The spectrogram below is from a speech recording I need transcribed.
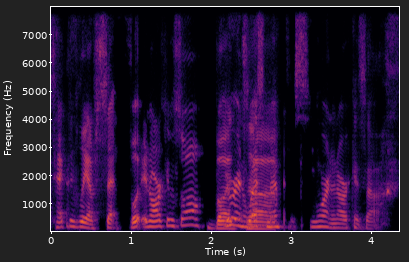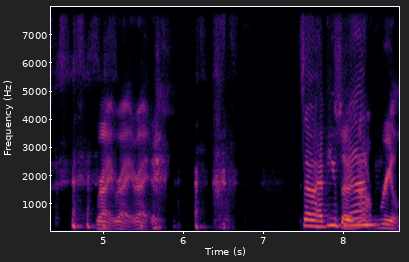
technically, I've set foot in Arkansas, but you were in West uh, Memphis. You weren't in Arkansas. right, right, right. so have you so been? Not really.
